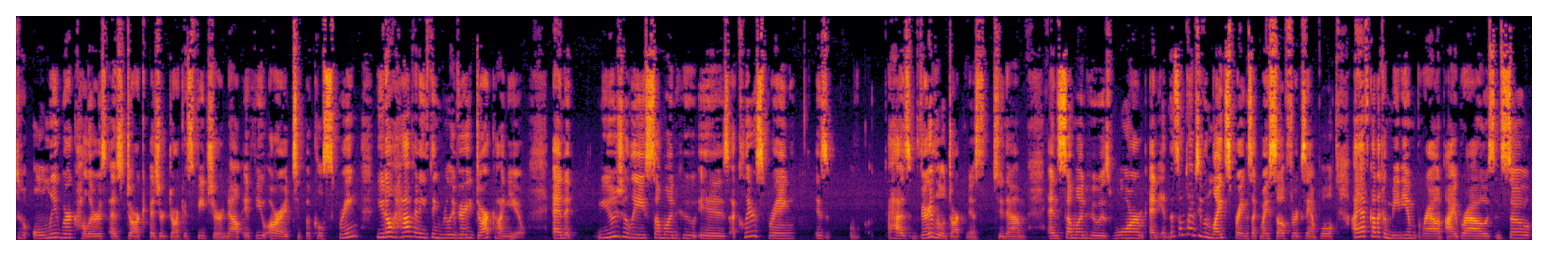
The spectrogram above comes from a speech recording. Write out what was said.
to only wear colors as dark as your darkest feature. Now, if you are a typical spring, you don't have anything really very dark on you, and it, usually someone who is a clear spring is has very little darkness to them. And someone who is warm and sometimes even light springs like myself for example i have got like a medium brown eyebrows. And so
